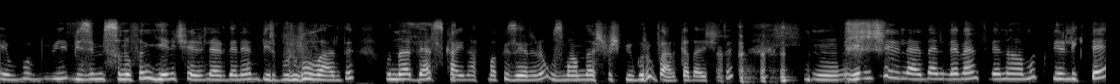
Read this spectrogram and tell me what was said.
e, bu bi- bizim sınıfın Yeniçeriler denen bir grubu vardı. Bunlar ders kaynatmak üzerine uzmanlaşmış bir grup arkadaştı. Hmm, Yeniçerilerden Levent ve Namık birlikte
